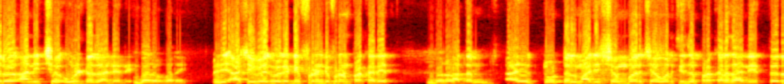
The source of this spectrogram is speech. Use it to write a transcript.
त्र आणि छ उलट झालेलं बरोबर आहे. म्हणजे असे वेगवेगळे डिफरंट डिफरंट प्रकार आहेत. बरोबर. आता टोटल माझे शंभरच्या वरती जर प्रकार झाले तर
